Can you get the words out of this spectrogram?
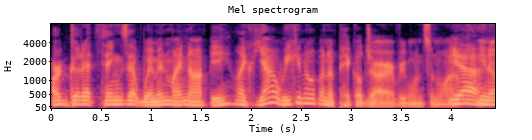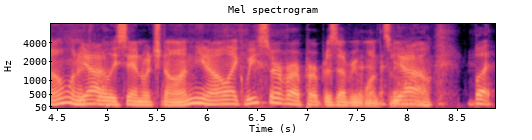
are good at things that women might not be. Like, yeah, we can open a pickle jar every once in a while. Yeah. You know, when it's Yeah. really sandwiched on, you know, like we serve our purpose every once in a Yeah. while. But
